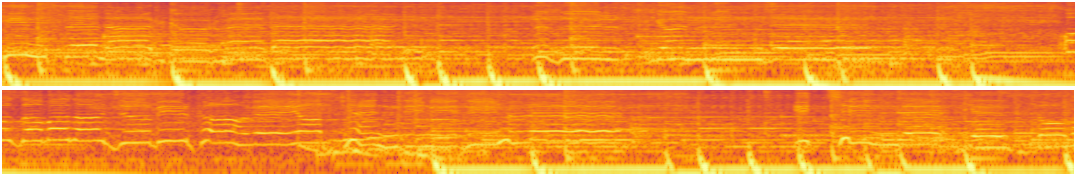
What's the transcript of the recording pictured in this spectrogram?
Kimseler görmeden. Üzül gönlünce. O zaman acı bir kahve yap kendini dinle. İçinde gez dolan.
